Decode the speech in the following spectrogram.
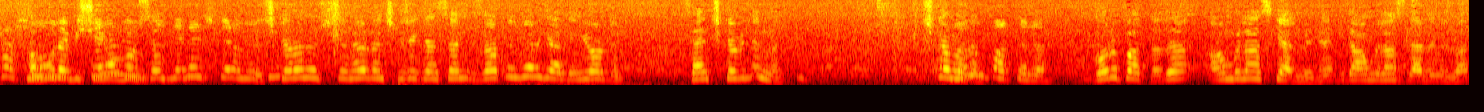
Ha burada bir şey olursa Neden E çıkaramıyorsun? çıkaramıyorsun işte nereden çıkacak? Yani sen zaten zor geldin gördün. Sen çıkabildin mi? Çıkamadın. Burun patladı. Boru patladı. Ambulans gelmedi. Bir de ambulans derdimiz var.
